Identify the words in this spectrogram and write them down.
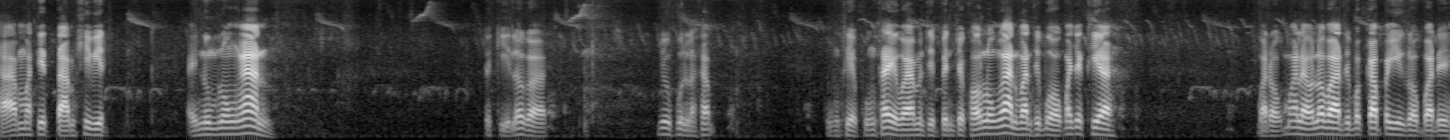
ถามมาติดตามชีวิต ไอ้หนุ่มโรงงานตะกี้เราก็อยู่พุ่นละครับกรุงเทพกรุงไทยว่ามันจะเป็นเจ้าของโรงงานวันสิบออกมาจากเทียบัดออกมาแล้วแล้ววันสิบกลับไปอีกดอกบัดนี้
